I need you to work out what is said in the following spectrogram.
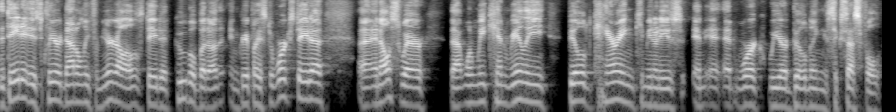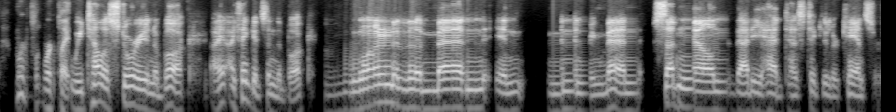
The data is clear not only from your all's data at Google, but in Great Place to Work's data uh, and elsewhere that when we can really build caring communities and at work we are building successful work, workplace. We tell a story in the book. I, I, think it's in the book. One of the men in mentoring men suddenly found that he had testicular cancer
